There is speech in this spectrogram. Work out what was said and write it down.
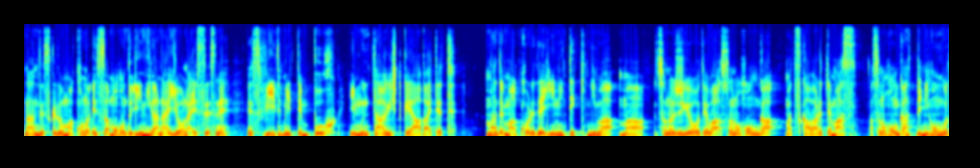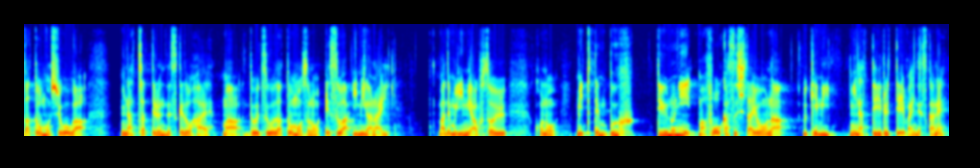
なんですけど、まあ、この S はもう本当意味がないような S ですね。Es wird mit dem Buch im Unterricht gearbeitet. まあで、まあ、これで意味的には、まあ、その授業ではその本がま使われてます。その本がって日本語だともう主語がになっちゃってるんですけど、はい。まあ、ドイツ語だともうその S は意味がない。まあでも意味はそういう、この mit dem Buch っていうのに、まあ、フォーカスしたような受け身になっているって言えばいいんですかね。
